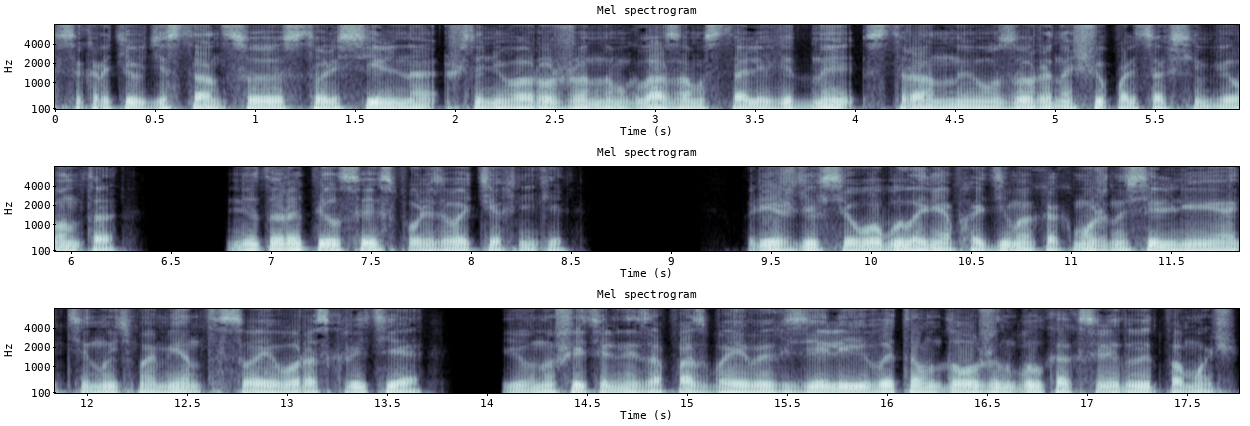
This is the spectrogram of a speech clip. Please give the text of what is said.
сократив дистанцию столь сильно, что невооруженным глазом стали видны странные узоры на щупальцах симбионта, не торопился использовать техники. Прежде всего было необходимо как можно сильнее оттянуть момент своего раскрытия, и внушительный запас боевых зелий в этом должен был как следует помочь.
